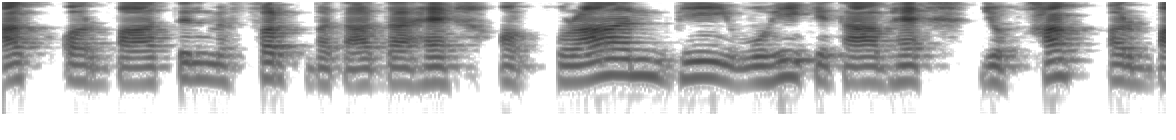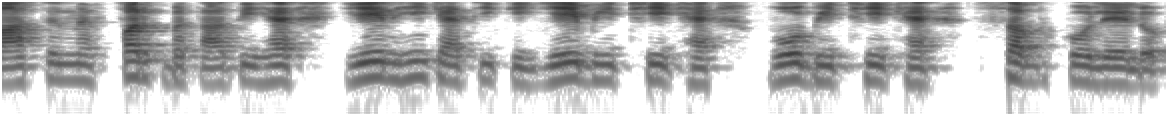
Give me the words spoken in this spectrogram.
حق اور باطل میں فرق بتاتا ہے اور قرآن بھی وہی کتاب ہے جو حق اور باطل میں فرق بتاتی ہے۔ یہ نہیں کہتی کہ یہ بھی ٹھیک ہے، وہ بھی ٹھیک ہے۔ سب کو لے لو۔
